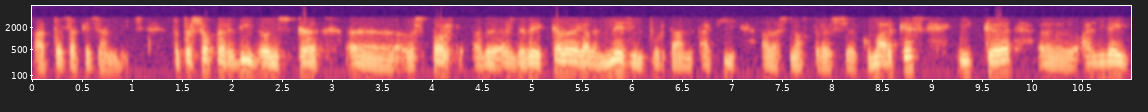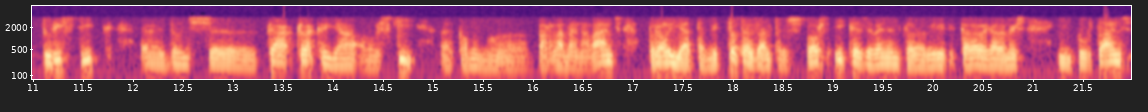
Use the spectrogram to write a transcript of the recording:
a tots aquests àmbits. Tot això per dir doncs, que eh, l'esport esdevé cada vegada més important aquí a les nostres eh, comarques i que eh, a nivell turístic eh, doncs, eh, clar, clar que hi ha l'esquí, eh, com eh, parlaven abans, però hi ha també tots els altres esports i que esdevenen cada, cada vegada més importants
